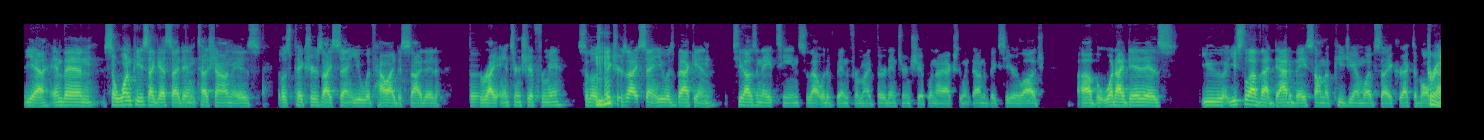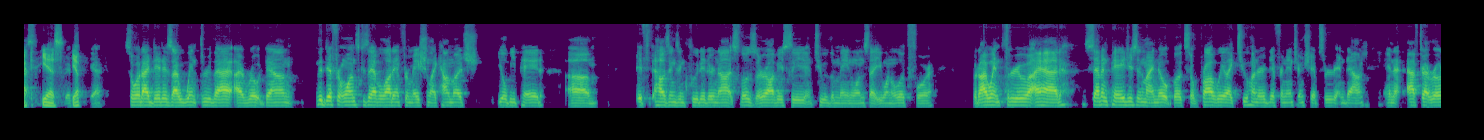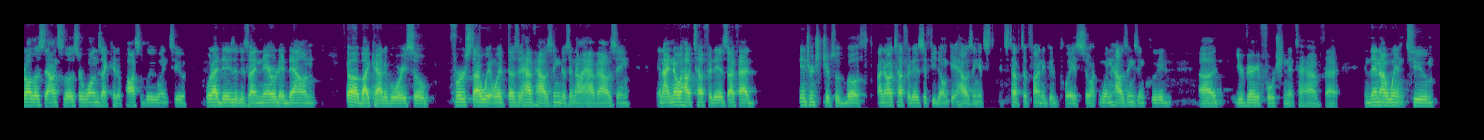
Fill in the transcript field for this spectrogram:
yeah and then so one piece i guess i didn't touch on is those pictures I sent you with how I decided the right internship for me. So those mm-hmm. pictures I sent you was back in 2018. So that would have been for my third internship when I actually went down to Big Cedar Lodge. Uh, but what I did is you you still have that database on the PGM website, correct? Of all correct. Yes. Yep. Yeah. So what I did is I went through that. I wrote down the different ones because they have a lot of information, like how much you'll be paid, um, if housing's included or not. So those are obviously two of the main ones that you want to look for. But I went through, I had seven pages in my notebook, so probably like 200 different internships written down. And after I wrote all those down, so those are ones I could have possibly went to. What I did is I narrowed it down uh, by category. So first I went with, does it have housing? Does it not have housing? And I know how tough it is. I've had internships with both. I know how tough it is if you don't get housing. It's it's tough to find a good place. So when housing's included, uh, you're very fortunate to have that. And then I went to,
